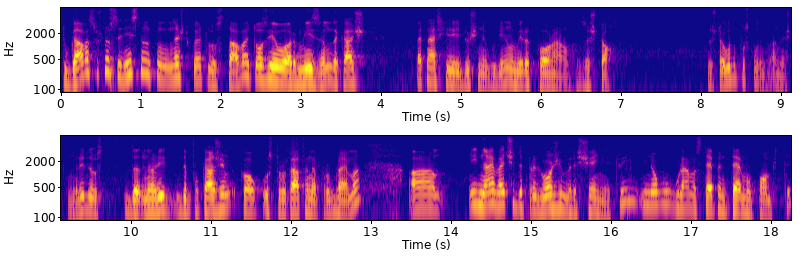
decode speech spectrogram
тогава всъщност единственото нещо, което остава е този алармизъм, да кажеш 15 000 души на година умират по-рано. Защо? Защо го допускаме това нещо? Нали? Да, да, нали, да покажем колко остротата на проблема а, и най-вече да предложим решението и, и много голяма степен термопомпите,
